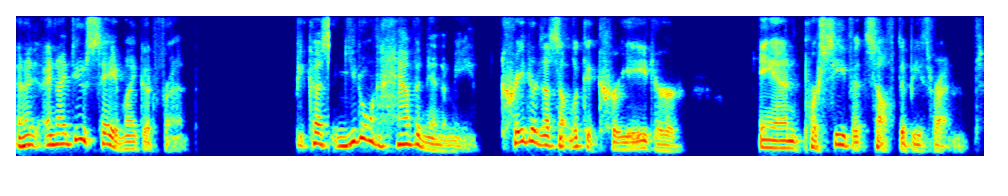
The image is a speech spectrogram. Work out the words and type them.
And I, and I do say, my good friend, because you don't have an enemy. Creator doesn't look at creator and perceive itself to be threatened.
